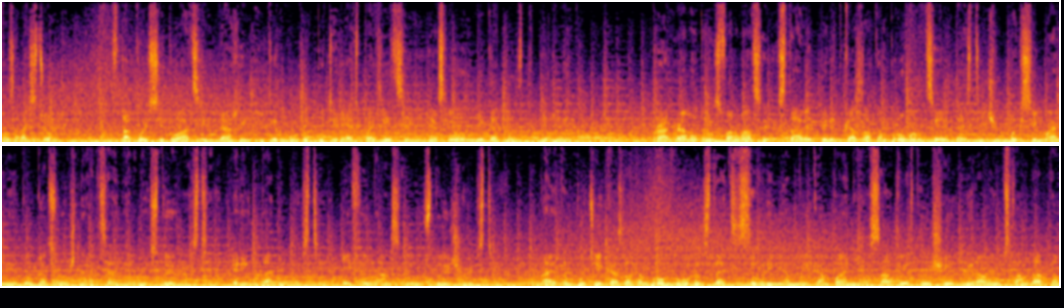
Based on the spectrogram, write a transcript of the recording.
возрастет. В такой ситуации даже лидер может потерять позиции, если он не готов к переменам. Программа трансформации ставит перед Казатомпромом цель достичь максимальной долгосрочной акционерной стоимости, рентабельности и финансовой устойчивости. На этом пути Казатомпром должен стать современной компанией, соответствующей мировым стандартам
